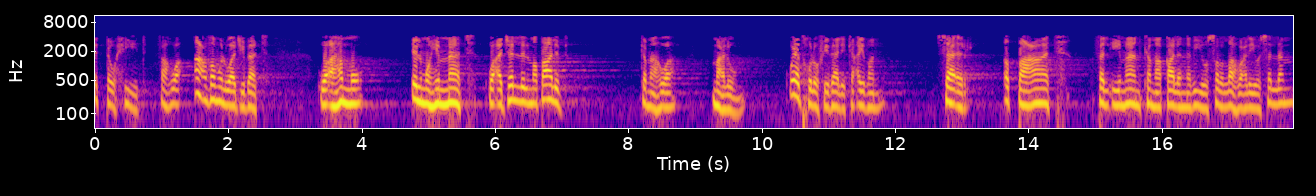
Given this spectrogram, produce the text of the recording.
التوحيد فهو أعظم الواجبات وأهم المهمات وأجل المطالب كما هو معلوم. ويدخل في ذلك أيضا سائر الطاعات فالإيمان كما قال النبي صلى الله عليه وسلم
